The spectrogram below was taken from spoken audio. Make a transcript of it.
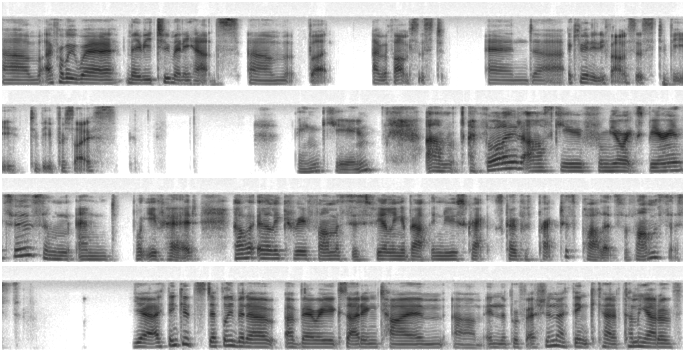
Um, I probably wear maybe too many hats, um, but I'm a pharmacist and uh, a community pharmacist to be to be precise. Thank you. Um, I thought I'd ask you from your experiences and, and what you've heard, how are early career pharmacists feeling about the new scope of practice pilots for pharmacists? Yeah, I think it's definitely been a, a very exciting time um, in the profession. I think kind of coming out of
